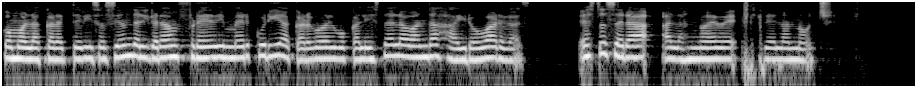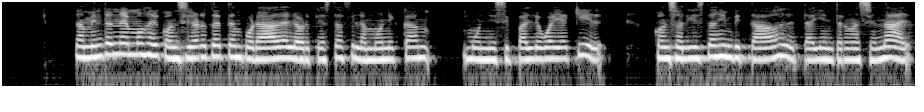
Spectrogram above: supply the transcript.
como la caracterización del gran Freddie Mercury a cargo del vocalista de la banda Jairo Vargas. Esto será a las 9 de la noche. También tenemos el concierto de temporada de la Orquesta Filarmónica Municipal de Guayaquil, con solistas invitados de talla internacional,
